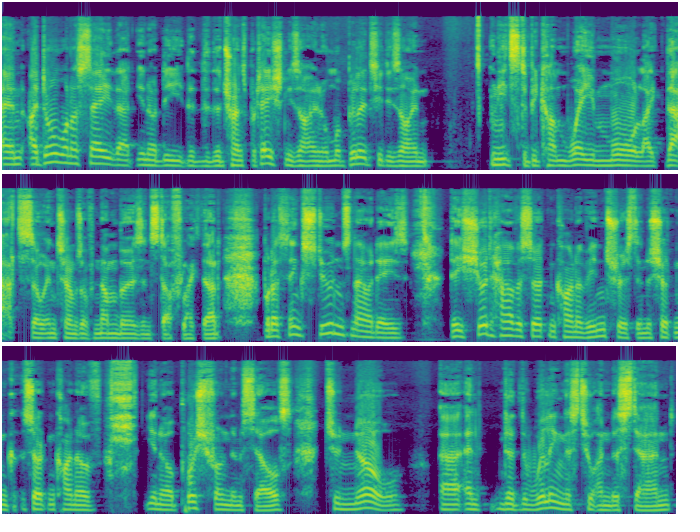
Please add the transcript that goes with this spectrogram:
and I don't want to say that you know the, the, the transportation design or mobility design needs to become way more like that. So in terms of numbers and stuff like that. But I think students nowadays, they should have a certain kind of interest and a certain, certain kind of, you know, push from themselves to know uh, and the, the, willingness to understand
